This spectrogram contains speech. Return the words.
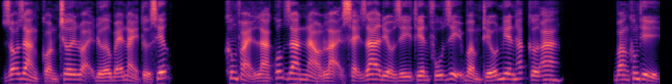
rõ ràng còn chơi loại đứa bé này từ siếc. Không phải là quốc gia nào lại xảy ra điều gì thiên phú dị bẩm thiếu niên hacker a. Bằng không thì,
